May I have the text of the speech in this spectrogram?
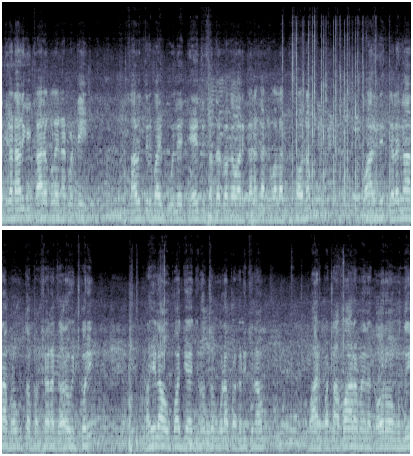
ఎదగడానికి కారకులైనటువంటి సావిత్రిబాయి పూలే జయంతి సందర్భంగా వారికి ఘనంగా నివాళులర్పిస్తూ ఉన్నాం. వారిని తెలంగాణ ప్రభుత్వం పక్షాన గౌరవించుకొని మహిళా ఉపాధ్యాయ దినోత్సవం కూడా ప్రకటించినాం. వారి పట్ల అపారమైన గౌరవం ఉంది.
